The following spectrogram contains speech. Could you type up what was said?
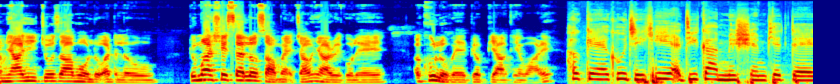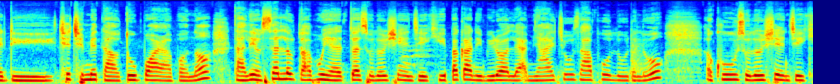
အများကြီးစူးစမ်းဖို့လိုအပ်တယ်လို့ ဒူမရှိဆက်လှုပ်ဆောင်မဲ့အကြောင်းအရာတွေကိုလည်းအခုလိုပဲပြောပြခဲ့ပါတယ်ဟုတ်ကဲ့အခု JK ရဲ့အဓိက mission ဖြစ်တဲ့ဒီချစ်ချင်းမြတ်တာကိုတိုးပွားတာပေါ့နော်ဒါလေးကိုဆက်လုပ်သွားဖို့ရန်အတွက်ဆိုလို့ရှိရင် JK ဘက်ကနေပြီးတော့လည်းအများကြီးစူးစမ်းဖို့လိုတယ်လို့အခုဆိုလို့ရှိရင် JK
